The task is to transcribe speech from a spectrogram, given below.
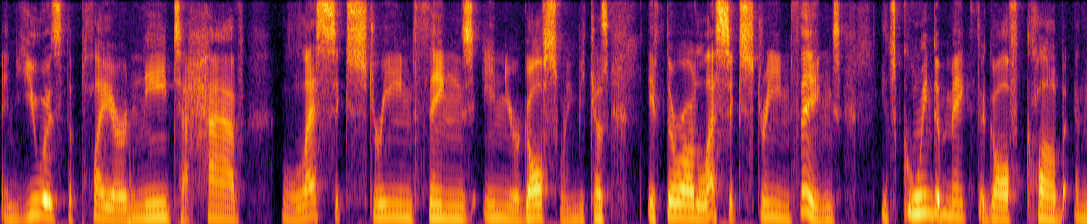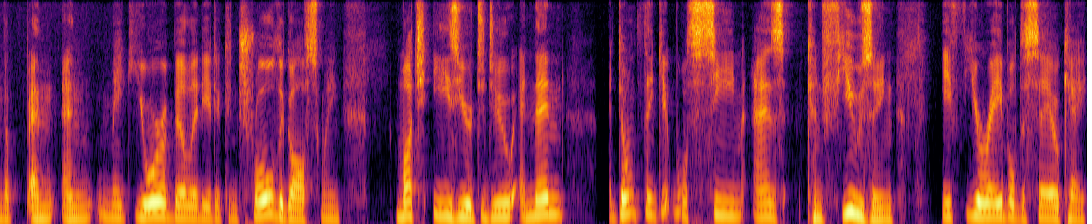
and you as the player need to have less extreme things in your golf swing because if there are less extreme things, it's going to make the golf club and the and and make your ability to control the golf swing much easier to do. And then I don't think it will seem as confusing if you're able to say okay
